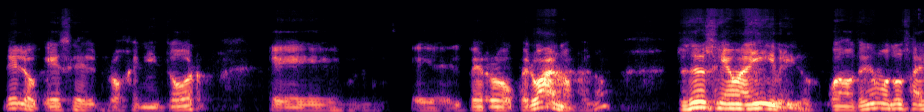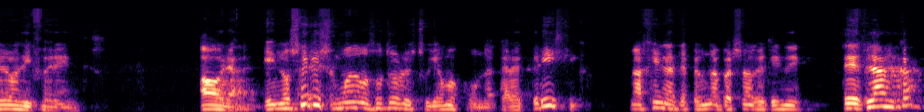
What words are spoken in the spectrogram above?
de lo que es el progenitor, eh, el perro peruano, pues, ¿no? Entonces eso se llama híbrido, cuando tenemos dos alelos diferentes. Ahora, en los seres humanos nosotros lo estudiamos con una característica. Imagínate, pero una persona que tiene tez blanca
